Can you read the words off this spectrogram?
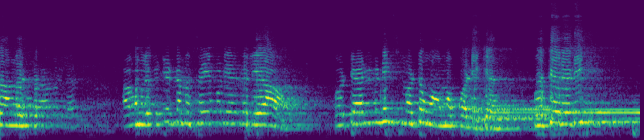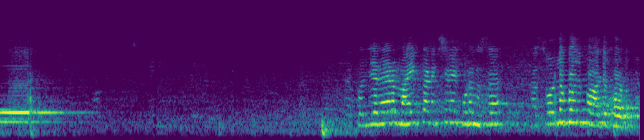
இருக்காங்க டிராவலர் அவங்கள விட்டு நம்ம செய்ய முடியாது இல்லையா? ஒரு டென் மினிட்ஸ் மட்டும் வார்ம் அப் பண்ணிக்க. ஓகே ரெடி கொஞ்ச நேரம் மைக் கனெக்ஷனே கொடுங்க சார் நான் சொல்லும் போது பாட்டு போடுங்க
